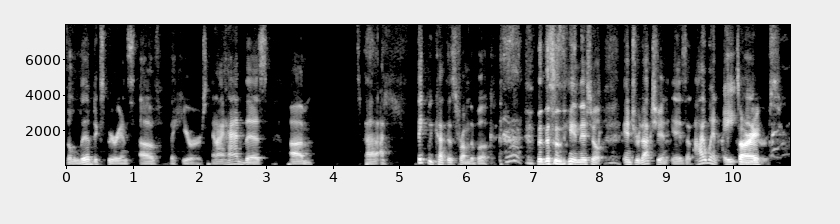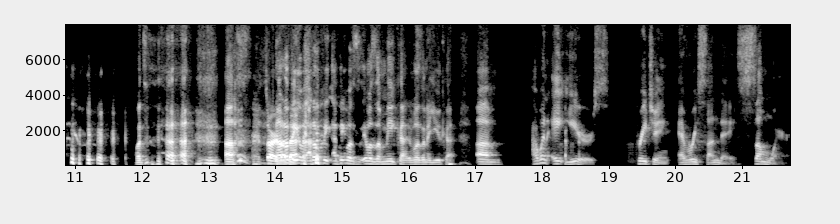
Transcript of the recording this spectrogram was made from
the lived experience of the hearers. And I had this, um, uh, I think we cut this from the book, but this was the initial introduction. Is that I went eight Sorry. years. What's uh, Sorry, no, I don't think was, I don't think I think it was it was a me cut. It wasn't a you cut. Um, I went eight years preaching every Sunday somewhere,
